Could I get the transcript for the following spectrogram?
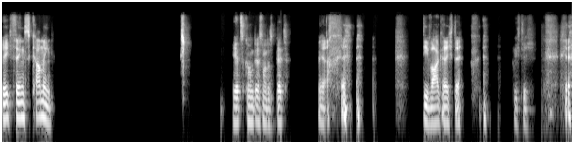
big things coming. Jetzt kommt erstmal das Bett. Ja. Die Waagrechte. Richtig. Ja.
